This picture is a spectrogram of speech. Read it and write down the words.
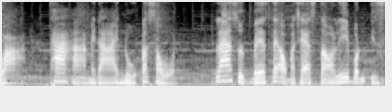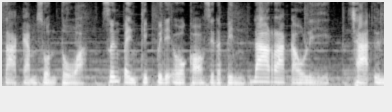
กว่า ถ้าหาไม่ได้หนูก็โสด ล่าสุดเบสได้ออกมาแชร์สตอรี่บนอินสตาแกรมส่วนตัว ซึ่งเป็นคลิปวิดีโอของศิลปิน ดาราเกาหลี ชาอึน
